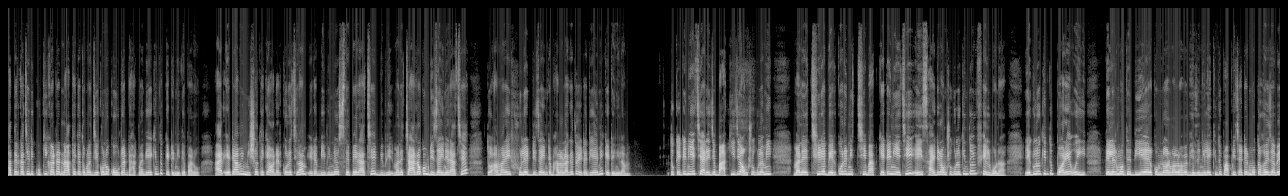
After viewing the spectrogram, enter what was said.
হাতের কাছে যদি কুকি কাটার না থাকে, তোমরা যে কোনো কৌটার ঢাকনা দিয়ে কিন্তু কেটে নিতে পারো। আর এটা আমি মিশো থেকে অর্ডার করেছিলাম। এটা বিভিন্ন শেপের আছে মানে চার রকম ডিজাইনের আছে। তো আমার এই ফুলের ডিজাইনটা ভালো লাগে, তো এটা দিয়ে আমি কেটে নিলাম। তো কেটে নিয়েছি। আর এই যে বাকি যে অংশগুলো আমি মানে ছিঁড়ে বের করে নিচ্ছি বা কেটে নিয়েছি, এই সাইডের অংশগুলো কিন্তু আমি ফেলব না। এগুলো কিন্তু পরে ওই তেলের মধ্যে দিয়ে এরকম নর্মালভাবে ভেজে নিলেই কিন্তু পাপড়ি চাটের মতো হয়ে যাবে।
